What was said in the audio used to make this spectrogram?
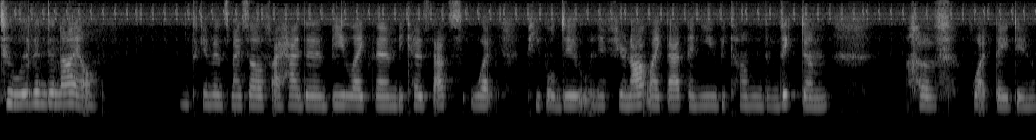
to live in denial, to convince myself I had to be like them because that's what people do. And if you're not like that, then you become the victim of what they do.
